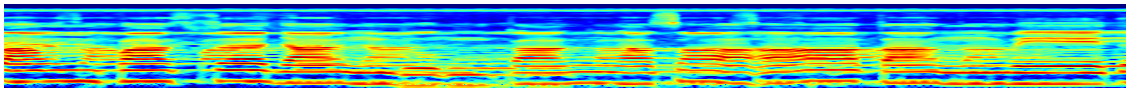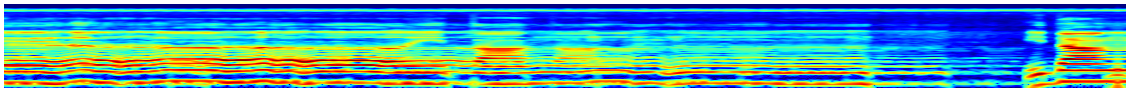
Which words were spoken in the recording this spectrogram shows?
සම්පස්සජං දුක්ඛං අසාතං වේදිතං ඉදං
